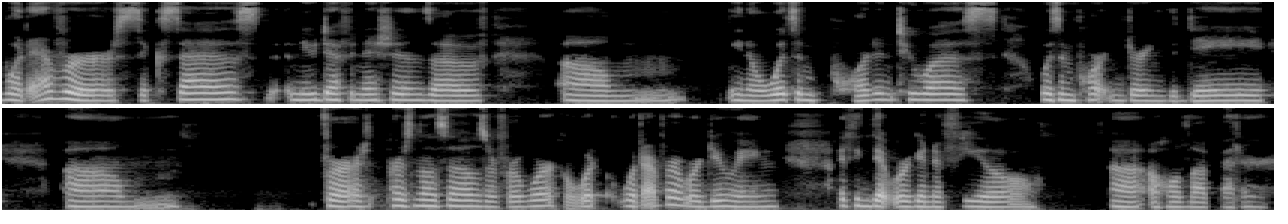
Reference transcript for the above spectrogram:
whatever success, new definitions of um, you know, what's important to us, what's important during the day, um, for our personal selves or for work or what, whatever we're doing, I think that we're going to feel uh, a whole lot better.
